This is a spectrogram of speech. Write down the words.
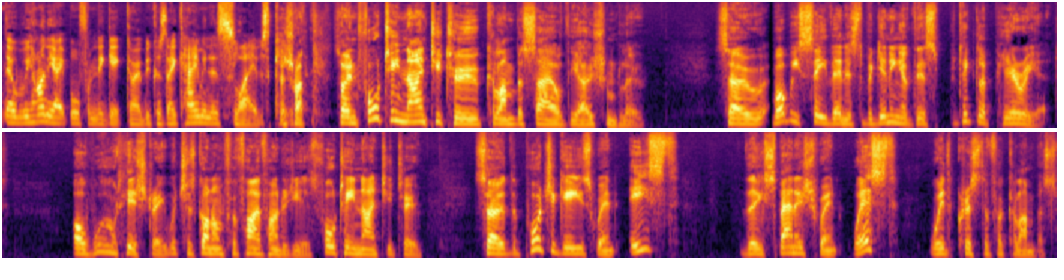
they were behind the eight ball from the get go because they came in as slaves. Keith. That's right. So in 1492, Columbus sailed the ocean blue. So what we see then is the beginning of this particular period of world history, which has gone on for 500 years, 1492. So the Portuguese went east, the Spanish went west with Christopher Columbus.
